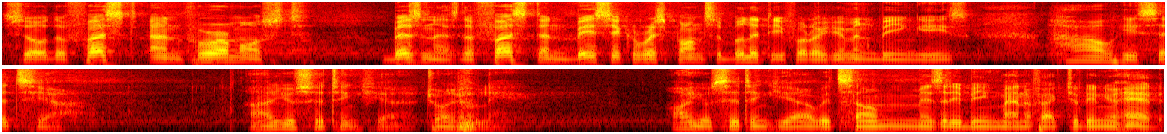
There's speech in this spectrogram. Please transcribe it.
So the first and foremost business, the first and basic responsibility for a human being is how he sits here. Are you sitting here joyfully? Are you sitting here with some misery being manufactured in your head?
